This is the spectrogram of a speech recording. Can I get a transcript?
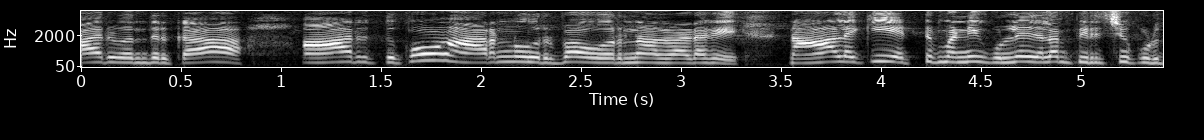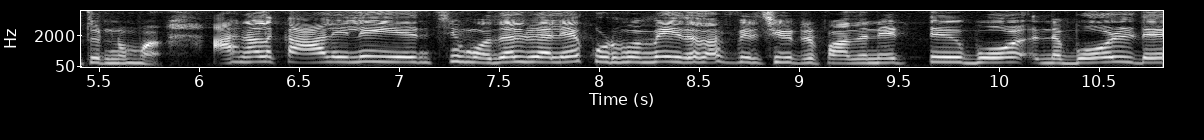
ஆறு வந்திருக்கா? ஆறுத்துக்கும் அறநூறுபா ஒரு நாள் வாடகை. நாளைக்கு எட்டு மணிக்குள்ளே இதெல்லாம் பிரித்து கொடுத்துடணுமா? அதனால் காலையில் ஏந்திச்சு முதல் வேலையாக குடும்பமே இதை தான் பிரிச்சுக்கிட்டு இருப்போம். அந்த நெட்டு போ இந்த போல்டு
